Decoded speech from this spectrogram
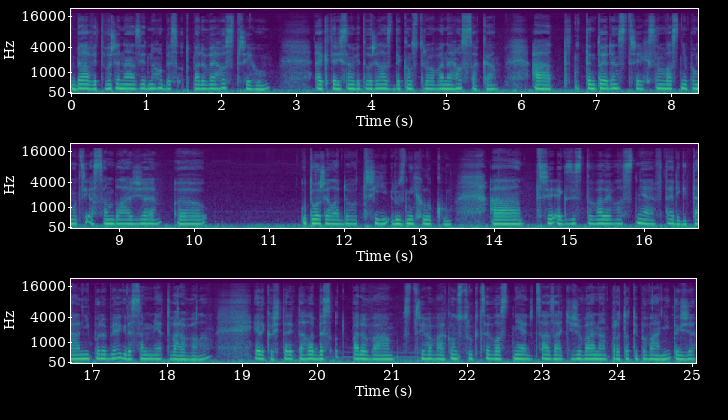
byla vytvořena z jednoho bezodpadového střihu, uh, který jsem vytvořila z dekonstruovaného saka. A t- tento jeden střih jsem vlastně pomocí asambláže uh, utvořila do tří různých luků. A tři existovaly vlastně v té digitální podobě, kde jsem je tvarovala, jelikož tady tahle bezodpadová střihová konstrukce vlastně je docela zátěžová na prototypování, takže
